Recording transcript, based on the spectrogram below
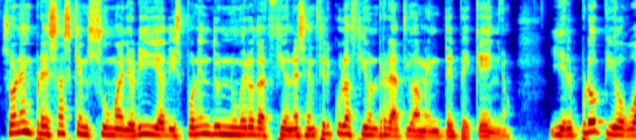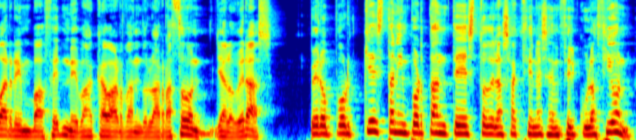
son empresas que en su mayoría disponen de un número de acciones en circulación relativamente pequeño. Y el propio Warren Buffett me va a acabar dando la razón, ya lo verás. Pero ¿por qué es tan importante esto de las acciones en circulación?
